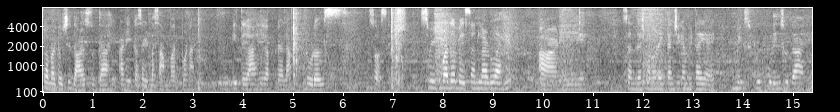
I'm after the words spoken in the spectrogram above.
टोमॅटोची डाळसुद्धा आहे आणि एका साईडला सांबार पण आहे. इथे आहे आपल्याला नूडल्स सॉसेज. स्वीटमध्ये बेसन लाडू आहे आणि संदेश म्हणून एक त्यांची काय मिठाई आहे. मिक्स फ्रूट पुडिंगसुद्धा आहे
